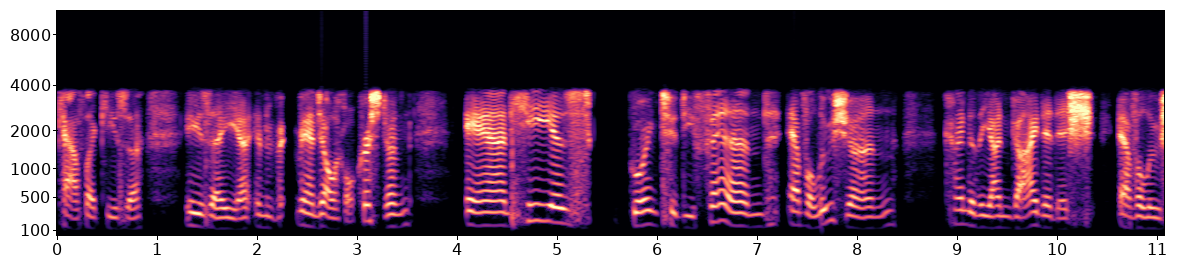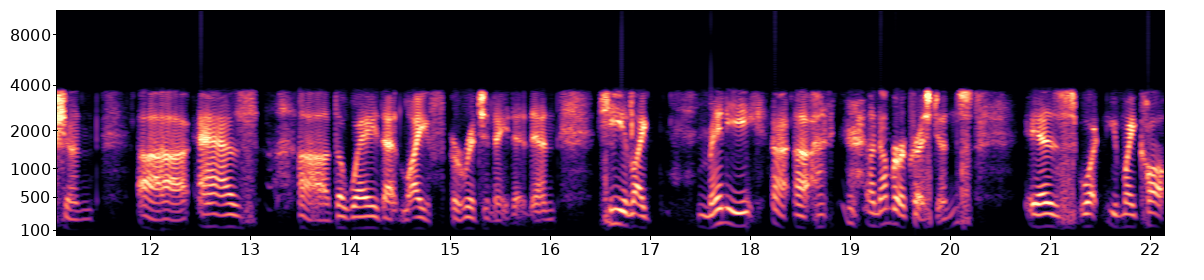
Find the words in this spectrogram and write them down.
Catholic. He's a he's a uh, evangelical Christian, and he is going to defend evolution, kind of the unguided ish evolution uh, as uh, the way that life originated. And he, like many, uh, uh, a number of Christians, is what you might call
